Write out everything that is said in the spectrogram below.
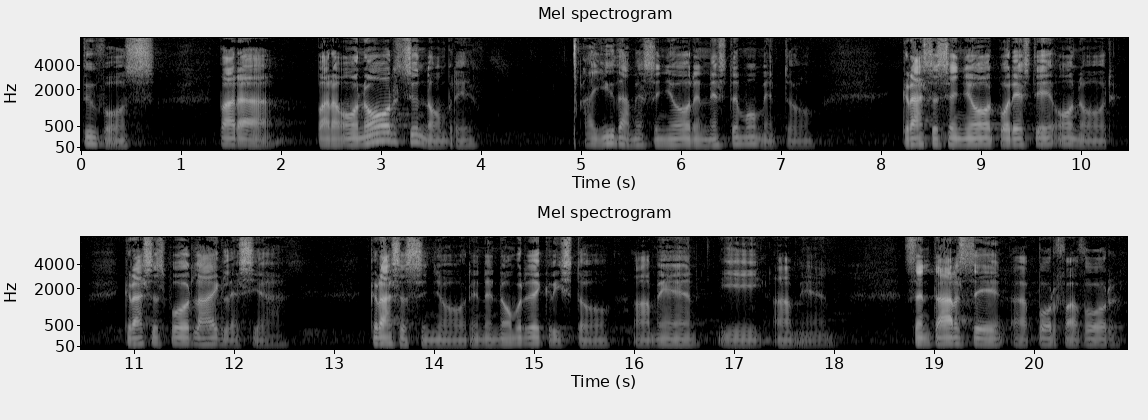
tu voz, para, para honor su nombre. Ayúdame, Señor, en este momento. Gracias, Señor, por este honor. Gracias por la iglesia. Gracias, Señor, en el nombre de Cristo. Amén y amén. Sentarse, ah, por favor.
